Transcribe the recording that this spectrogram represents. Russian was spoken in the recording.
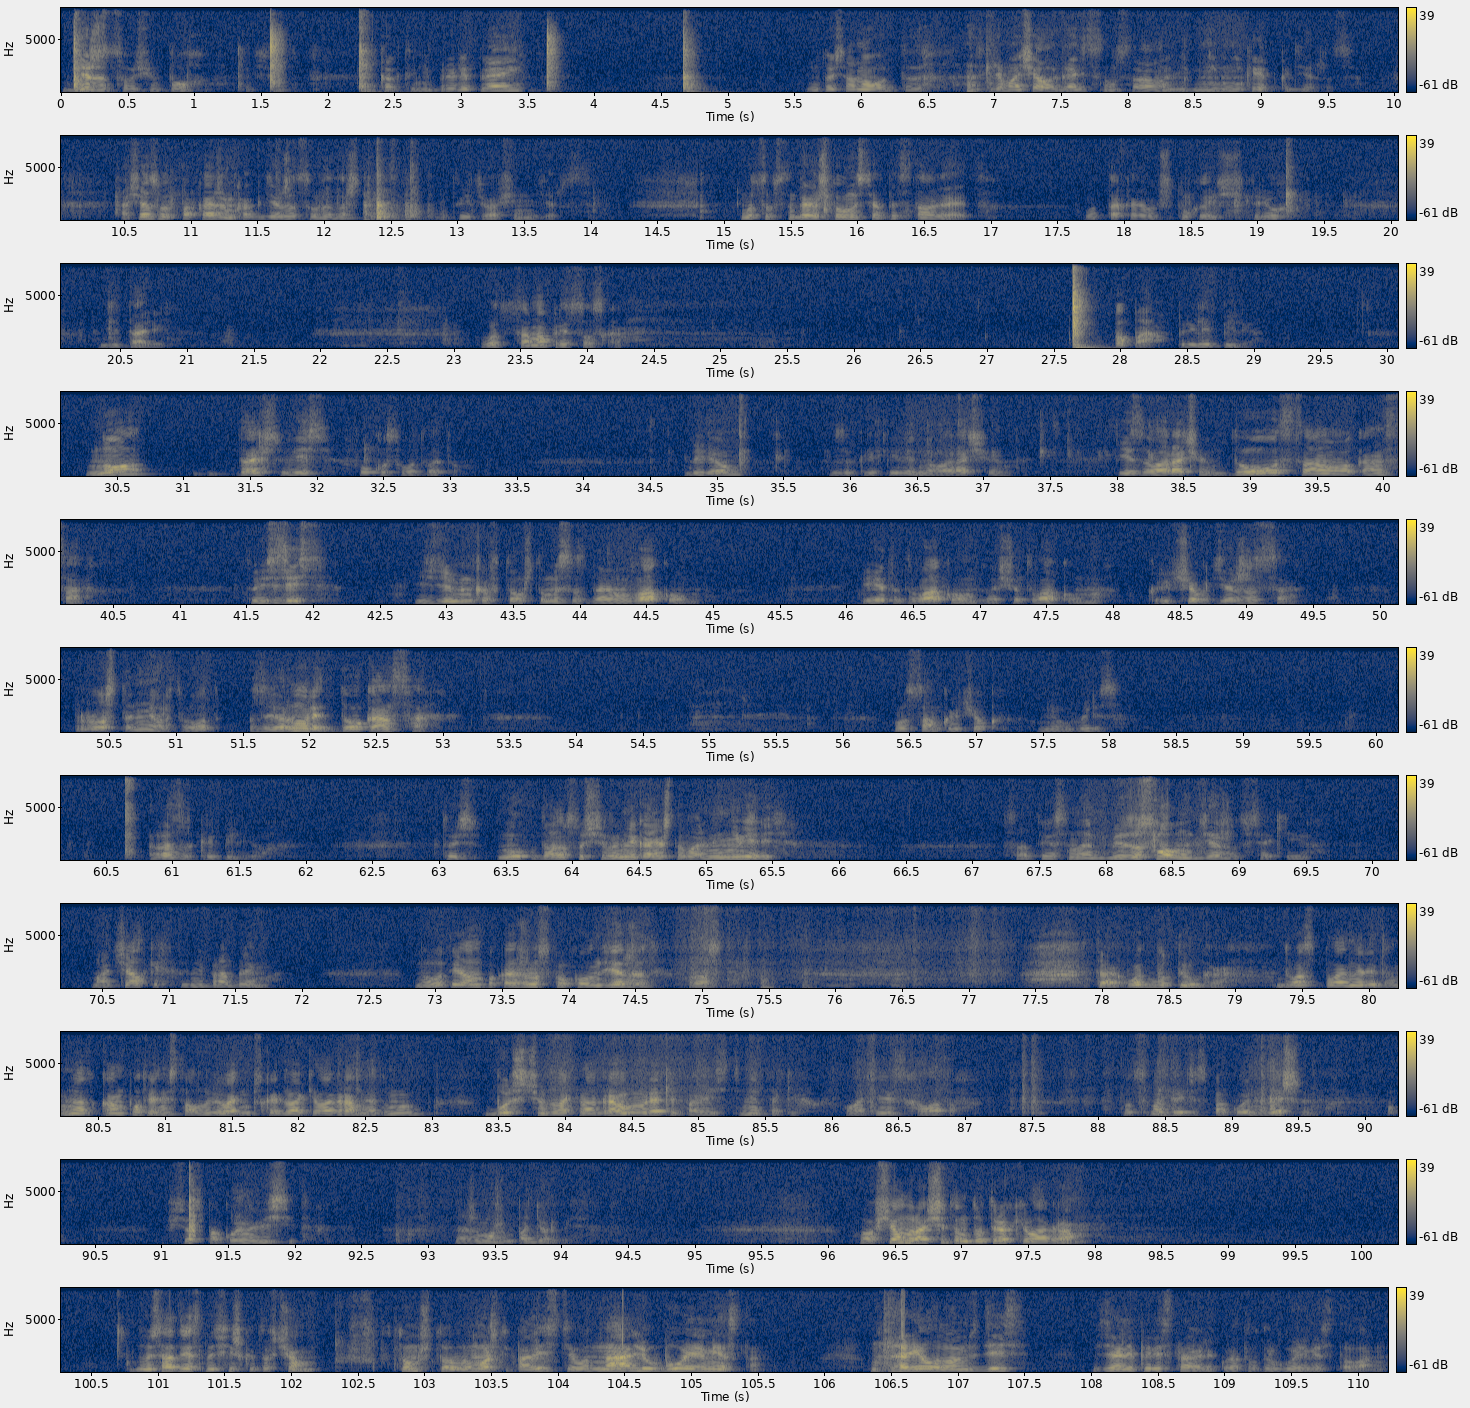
держится очень плохо. Вот, как ты не прилепляй, ну то есть оно вот для мочала годится, но все равно не, не, не крепко держится. А сейчас вот покажем, как держится вот эта штука. Вот видите, вообще не держится. Вот, собственно говоря, что он из себя представляет. Вот такая вот штука из четырех деталей. Вот сама присоска. Опа, прилепили. Но дальше весь фокус вот в этом. Берем, закрепили, наворачиваем и заворачиваем до самого конца. То есть здесь изюминка в том, что мы создаем вакуум, и этот вакуум, за счет вакуума, крючок держится просто мертво. Вот завернули до конца. Вот сам крючок, у него вырез. Раз закрепили его. То есть, ну, в данном случае вы мне, конечно, вольны не верить. Соответственно, безусловно, держат всякие мочалки, это не проблема. Но вот я вам покажу, сколько он держит просто. Так, вот бутылка. 2,5 литра. У меня компот я не стал выливать, ну пускай 2 килограмма. Я думаю, больше чем 2 килограмма вы вряд ли повесите. Нет таких полотенец, халатов. Вот смотрите, спокойно вешаем. Все спокойно висит. Даже можем подергать. Вообще он рассчитан до 3 килограмм. Ну и соответственно фишка-то в чем? В том, что вы можете повесить его на любое место. Надоело вам здесь, взяли, переставили куда-то в другое место ванны.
